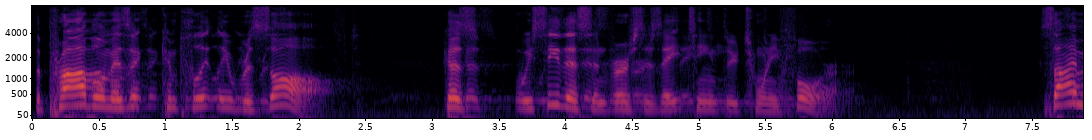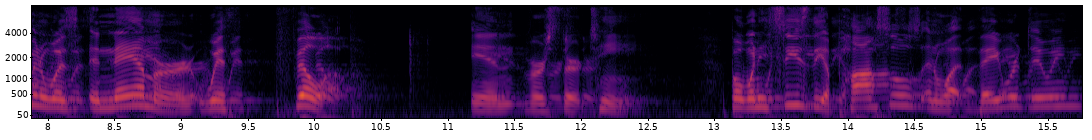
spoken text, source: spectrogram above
The problem isn't completely resolved. Because we see this in verses 18 through 24. Simon was enamored with Philip in verse 13. But when he sees the apostles and what they were doing,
